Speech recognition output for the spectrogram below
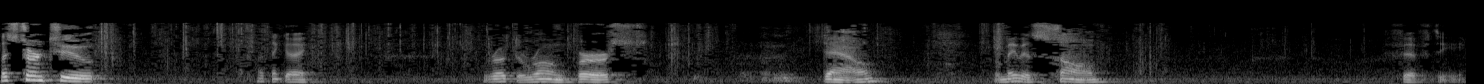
Let's turn to I think I wrote the wrong verse down. Or maybe it's Psalm 50.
